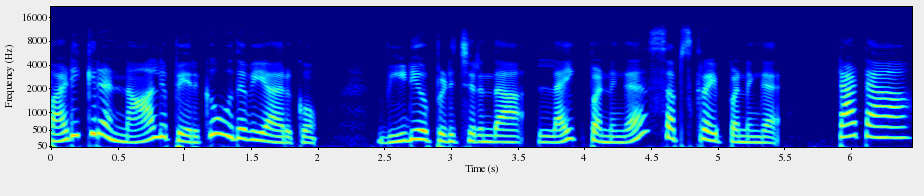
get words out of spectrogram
படிக்கிற நாலு பேருக்கு உதவியா இருக்கும். வீடியோ பிடிச்சிருந்தா லைக் பண்ணுங்க சப்ஸ்கிரைப் பண்ணுங்க. டாடா!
